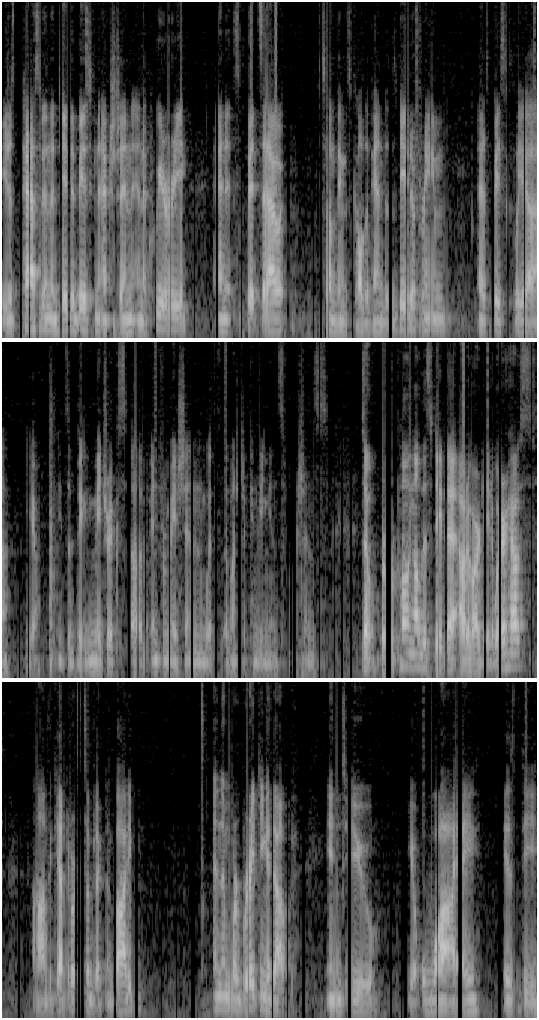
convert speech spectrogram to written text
You just pass it in a database connection and a query, and it spits out something that's called a Pandas data frame. And it's basically a you know, it's a big matrix of information with a bunch of convenience functions. So we're pulling all this data out of our data warehouse, uh, the category subject and body, and then we're breaking it up into you know, y is the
